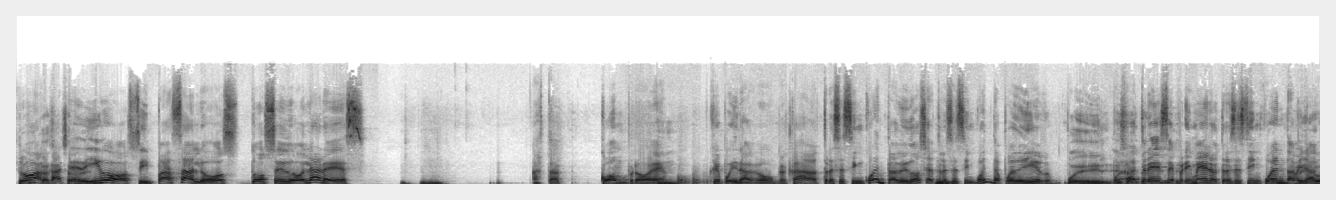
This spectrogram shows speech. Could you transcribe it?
Yo acá te digo, si pasa los 12 dólares, hasta compro, ¿eh? Mm. ¿Qué puede ir acá? A 13.50, de 12 a 13.50 puede ir. Puede ir, A 13 exactamente. primero, 13.50, mira, Pero-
